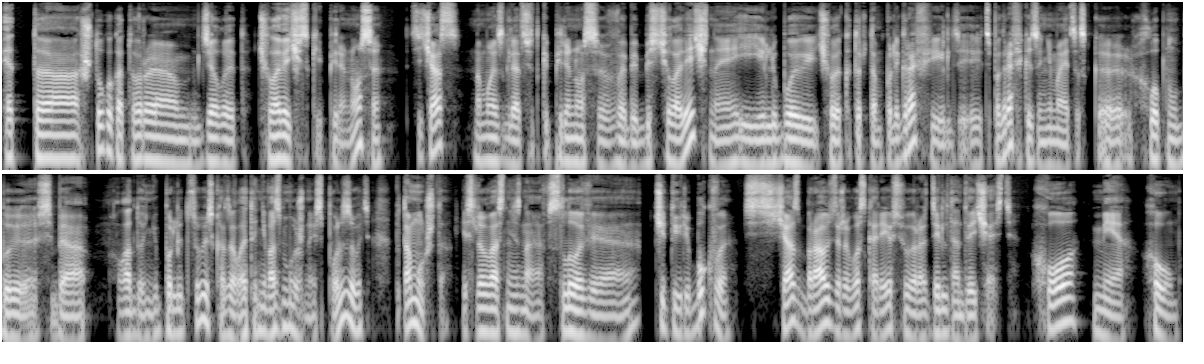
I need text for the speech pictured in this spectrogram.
Это штука, которая делает человеческие переносы Сейчас, на мой взгляд, все-таки переносы в вебе бесчеловечные, и любой человек, который там полиграфией или типографикой занимается, хлопнул бы себя ладонью по лицу и сказал, это невозможно использовать, потому что, если у вас, не знаю, в слове четыре буквы, сейчас браузер его, скорее всего, разделит на две части. Home, home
